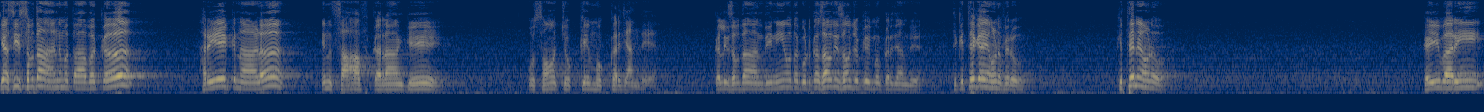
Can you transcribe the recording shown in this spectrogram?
ਕਿ ਅਸੀਂ ਸੰਵਿਧਾਨ ਮੁਤਾਬਕ ਹਰੇਕ ਨਾਲ ਇਨਸਾਫ ਕਰਾਂਗੇ। ਉਹ ਸਹੁੰ ਚੁੱਕ ਕੇ ਮੁੱਕਰ ਜਾਂਦੇ ਆ। ਕੱਲੀ ਸੰਵਿਧਾਨ ਦੀ ਨਹੀਂ, ਉਹ ਤਾਂ ਗੁਟਕਾ ਸਾਹਿਬ ਦੀ ਸਹੁੰ ਚੁੱਕ ਕੇ ਮੁੱਕਰ ਜਾਂਦੇ ਆ। ਤੇ ਕਿੱਥੇ ਗਏ ਹੁਣ ਫਿਰ ਉਹ? ਕਿੱਥੇ ਨੇ ਹੁਣ ਉਹ? ਕਈ ਵਾਰੀ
